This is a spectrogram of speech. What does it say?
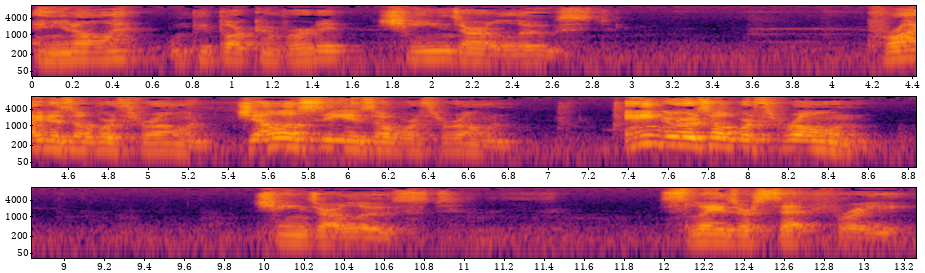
And you know what? When people are converted, chains are loosed. Pride is overthrown. Jealousy is overthrown. Anger is overthrown. Chains are loosed. Slaves are set free.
